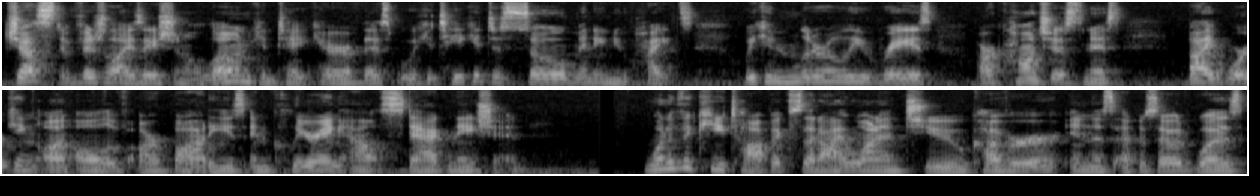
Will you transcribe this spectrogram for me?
just visualization alone can take care of this, but we can take it to so many new heights. We can literally raise our consciousness by working on all of our bodies and clearing out stagnation. One of the key topics that I wanted to cover in this episode was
